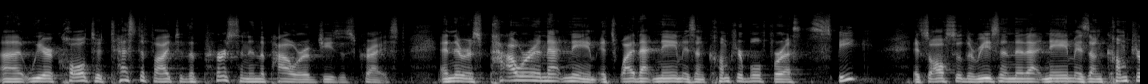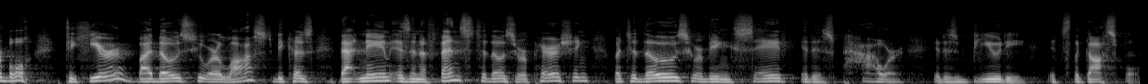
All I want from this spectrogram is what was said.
Uh, we are called to testify to the person and the power of Jesus Christ. And there is power in that name. It's why that name is uncomfortable for us to speak. It's also the reason that that name is uncomfortable to hear by those who are lost, because that name is an offense to those who are perishing, but to those who are being saved, it is power, it is beauty, it's the gospel.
